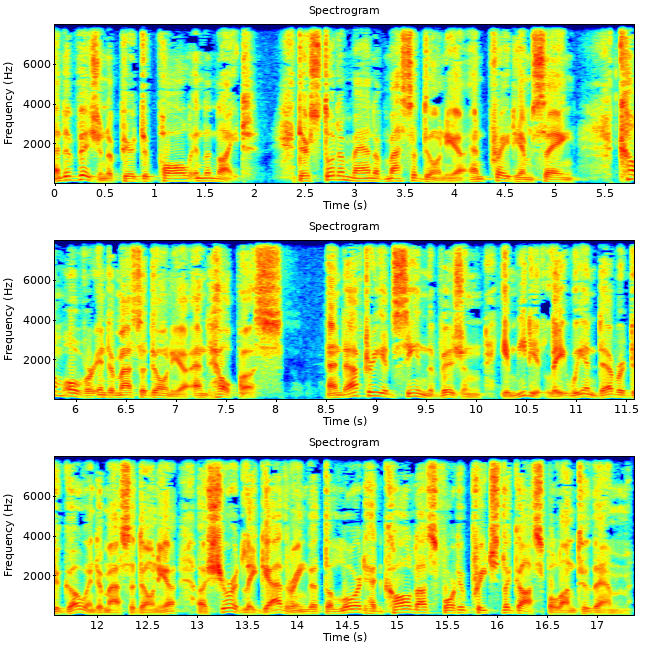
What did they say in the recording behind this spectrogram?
And a vision appeared to Paul in the night. There stood a man of Macedonia, and prayed him, saying, Come over into Macedonia, and help us. And after he had seen the vision, immediately we endeavored to go into Macedonia, assuredly gathering that the Lord had called us for to preach the gospel unto them.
